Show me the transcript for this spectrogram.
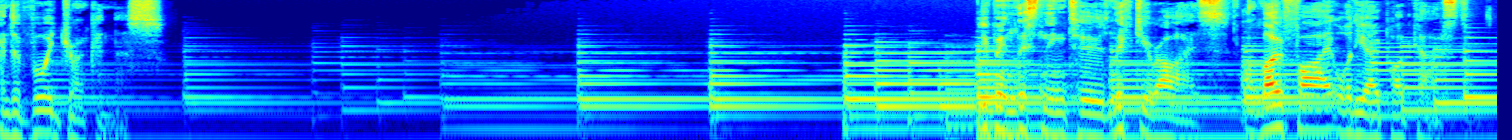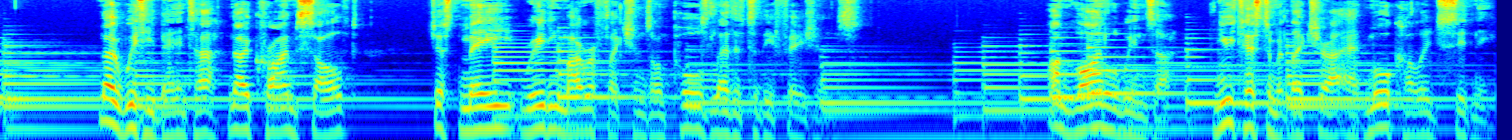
and avoid drunkenness? You've been listening to Lift Your Eyes, a lo fi audio podcast. No witty banter, no crime solved, just me reading my reflections on Paul's letter to the Ephesians. I'm Lionel Windsor, New Testament lecturer at Moore College, Sydney.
